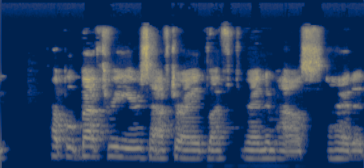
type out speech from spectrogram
a couple about three years after I had left Random House. I had a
